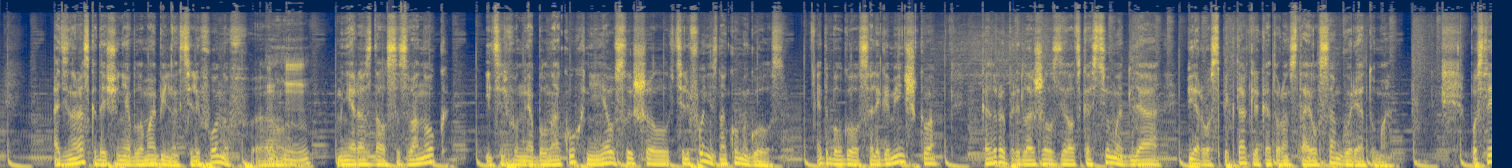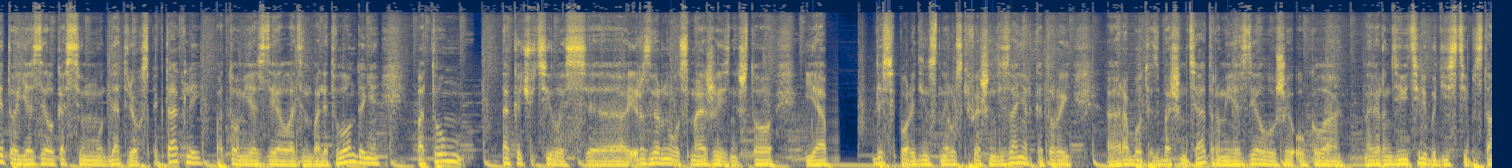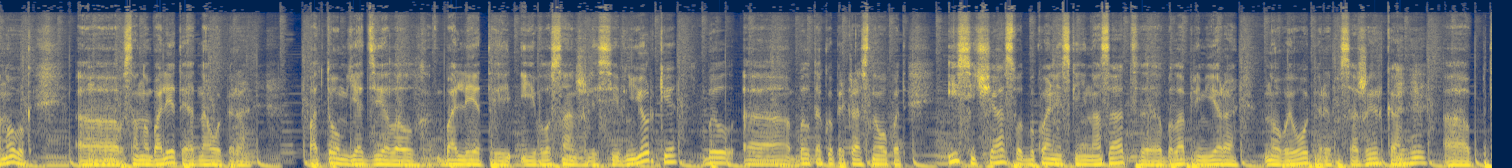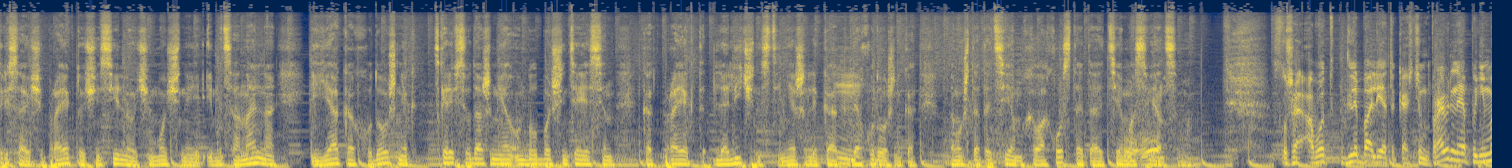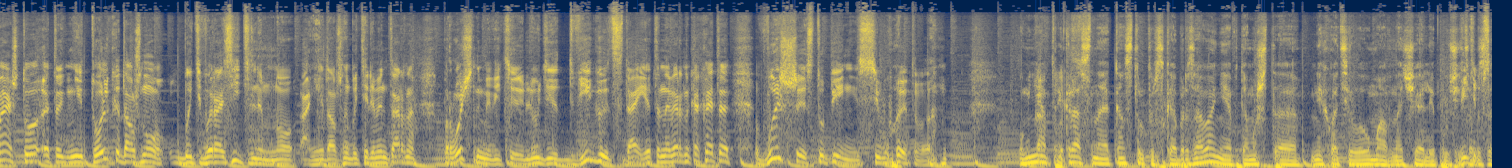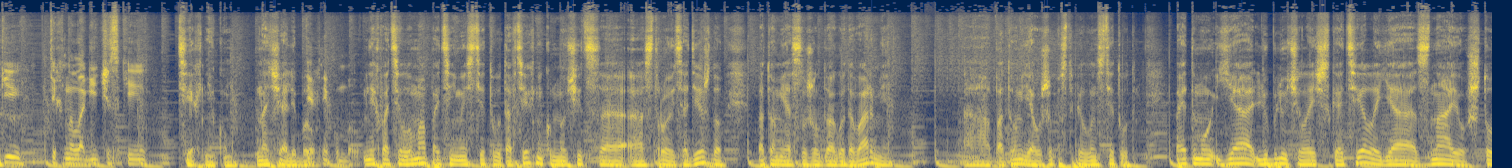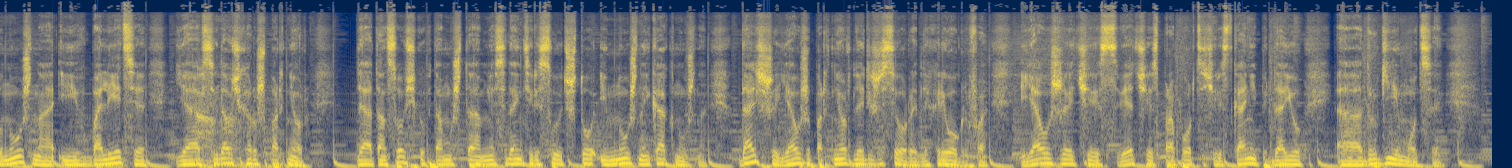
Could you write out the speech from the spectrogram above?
Один раз, когда еще не было мобильных телефонов, а, мне раздался звонок, и телефон у меня был на кухне, и я услышал в телефоне знакомый голос. Это был голос Олега Меньшикова, который предложил сделать костюмы для первого спектакля, который он ставил сам «Горе от ума». После этого я сделал костюм для трех спектаклей, потом я сделал один балет в Лондоне, потом так очутилась э, и развернулась моя жизнь, что я до сих пор единственный русский fashion-дизайнер, который э, работает с Большим театром, и я сделал уже около, наверное, 9 либо 10 постановок, э, в основном балеты и одна опера. Потом я делал балеты и в Лос-Анджелесе, и в Нью-Йорке был, э, был такой прекрасный опыт. И сейчас, вот буквально несколько дней назад, э, была премьера новой оперы «Пассажирка». Э, потрясающий проект, очень сильный, очень мощный эмоционально. И я, как художник, скорее всего, даже мне он был больше интересен как проект для личности, нежели как для художника. Потому что это тема Холокоста, это тема Свенцима. Слушай, а вот для балета костюм, правильно я понимаю, что это не только должно быть выразительным, но они должны быть элементарно прочными, ведь люди двигаются, да, и это, наверное, какая-то высшая ступень из всего этого. У меня Как прекрасное конструкторское образование, потому что мне хватило ума вначале получить Витебский, технологический. техникум. Вначале был. Техникум был. Мне хватило ума пойти в институт, а в техникум научиться а, строить одежду. Потом я служил два года в армии, а потом я уже поступил в институт. Поэтому я люблю человеческое тело, я знаю, что нужно, и в балете я всегда очень хороший партнер для танцовщиков, потому что мне всегда интересует, что им нужно и как нужно. Дальше я уже партнер для режиссера и для хореографа. И я уже через цвет, через пропорции, через ткани передаю э, другие эмоции.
